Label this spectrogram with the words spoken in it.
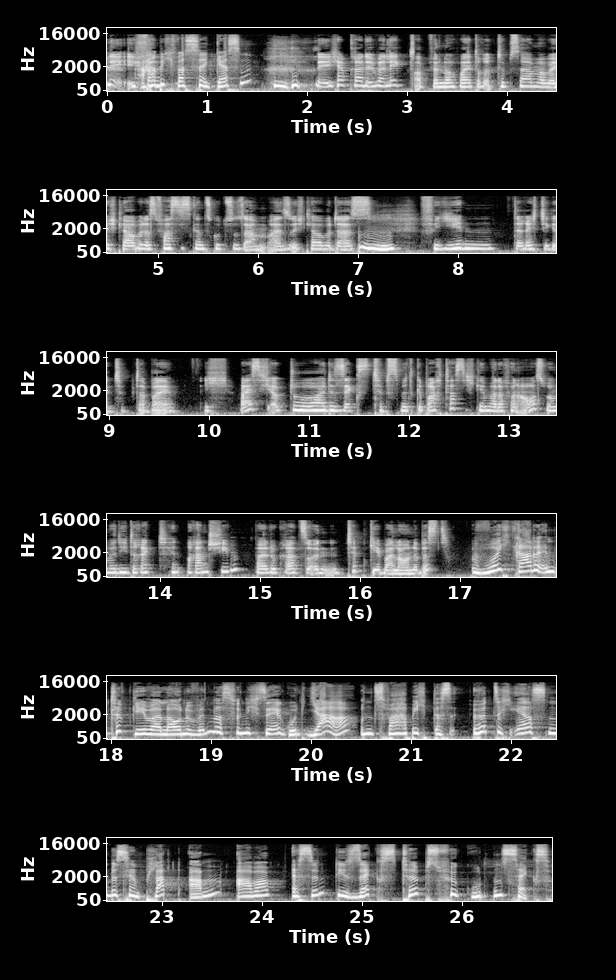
Nee, ich habe ich was vergessen? nee, ich habe gerade überlegt, ob wir noch weitere Tipps haben, aber ich glaube, das fasst es ganz gut zusammen. Also ich glaube, da ist mhm. für jeden der richtige Tipp dabei. Ich weiß nicht, ob du heute sechs Tipps mitgebracht hast. Ich gehe mal davon aus, wollen wir die direkt hinten ranschieben, weil du gerade so in Tippgeberlaune bist wo ich gerade in Tippgeberlaune bin, das finde ich sehr gut. Ja, und zwar habe ich, das hört sich erst ein bisschen platt an, aber es sind die sechs Tipps für guten Sex.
